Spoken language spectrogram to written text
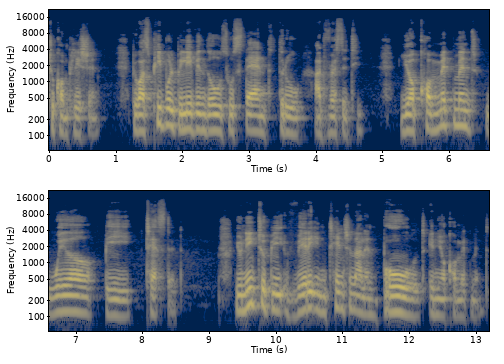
to completion because people believe in those who stand through adversity. Your commitment will be tested. You need to be very intentional and bold in your commitment.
